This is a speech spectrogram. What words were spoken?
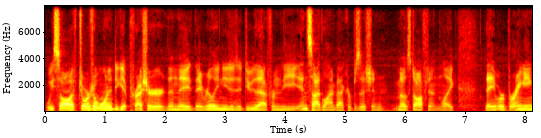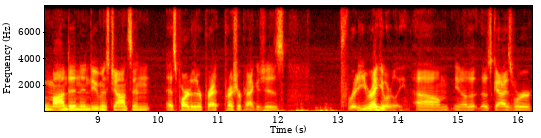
we saw if Georgia wanted to get pressure, then they, they really needed to do that from the inside linebacker position most often. Like they were bringing Mondon and Dumas Johnson as part of their pre- pressure packages pretty regularly. Um, you know, th- those guys were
